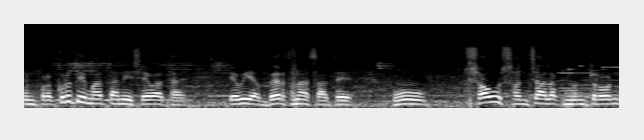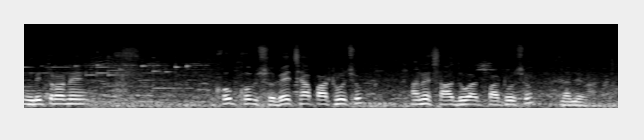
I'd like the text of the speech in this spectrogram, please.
એમ પ્રકૃતિ માતાની સેવા થાય એવી અભ્યર્થના સાથે હું સૌ સંચાલક મંત્રો, મિત્રોને ખૂબ ખૂબ શુભેચ્છા પાઠવું છું અને સાધુવાદ પાઠવું છું. ધન્યવાદ.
